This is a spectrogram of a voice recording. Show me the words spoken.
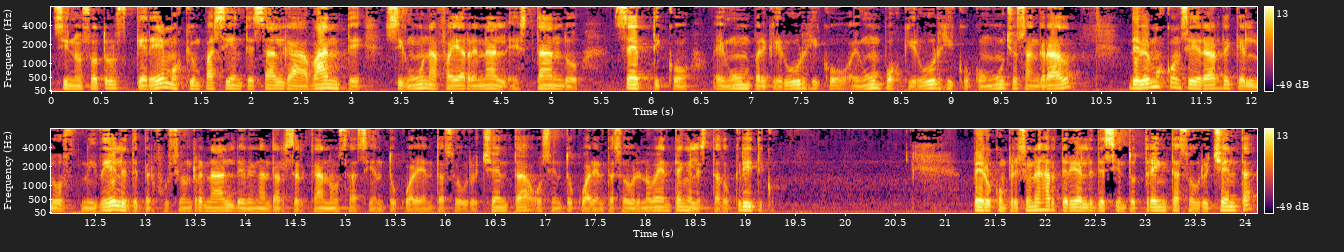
si nosotros queremos que un paciente salga avante sin una falla renal estando séptico en un prequirúrgico, en un posquirúrgico con mucho sangrado, debemos considerar de que los niveles de perfusión renal deben andar cercanos a 140 sobre 80 o 140 sobre 90 en el estado crítico. Pero con presiones arteriales de 130 sobre 80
